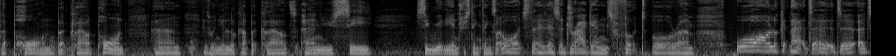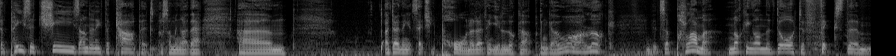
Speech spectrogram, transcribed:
the porn, but cloud porn um, is when you look up at clouds and you see see really interesting things like oh it's there's a dragon's foot or um, oh look at that it's a, it's a, it's a piece of cheese underneath the carpet or something like that. Um, I don't think it's actually porn. I don't think you look up and go, oh, look, it's a plumber knocking on the door to fix the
